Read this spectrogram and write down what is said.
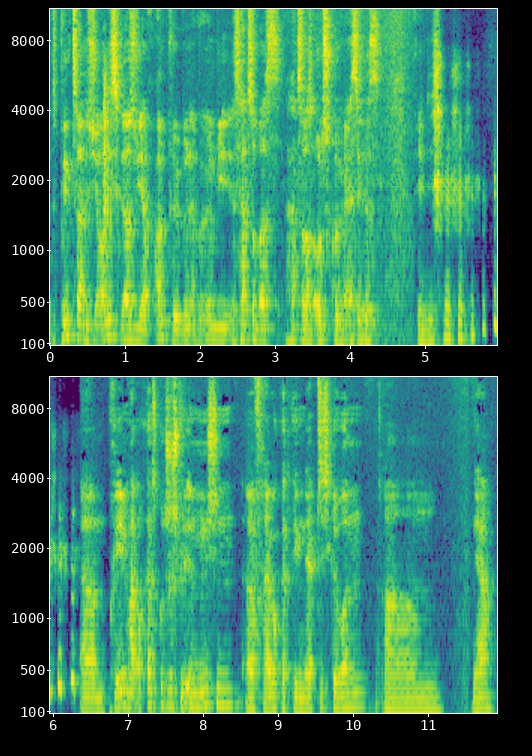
es bringt zwar natürlich auch nichts, genauso wie auch anpöbeln, aber irgendwie, es hat sowas, hat sowas Oldschool-mäßiges, finde ich. ähm, Bremen hat auch ganz gutes Spiel in München. Äh, Freiburg hat gegen Leipzig gewonnen. Ähm, ja,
